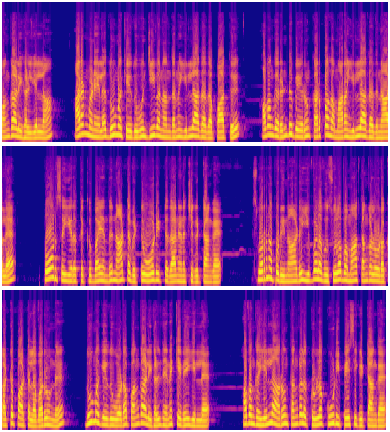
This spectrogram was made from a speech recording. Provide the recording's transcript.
பங்காளிகள் எல்லாம் அரண்மனையில தூமகேதுவும் ஜீவனந்தனும் இல்லாததை பார்த்து அவங்க ரெண்டு பேரும் கற்பக மரம் இல்லாததுனால போர் செய்யறதுக்கு பயந்து நாட்டை விட்டு ஓடிட்டதா நினைச்சுக்கிட்டாங்க. ஸ்வர்ணபுரி நாடு இவ்வளவு சுலபமா தங்களோட கட்டுப்பாட்டுல வரும்னு தூமகேதுவோட பங்காளிகள் நினைக்கவே இல்ல. அவங்க எல்லாரும் தங்களுக்குள்ள கூடி பேசிக்கிட்டாங்க.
